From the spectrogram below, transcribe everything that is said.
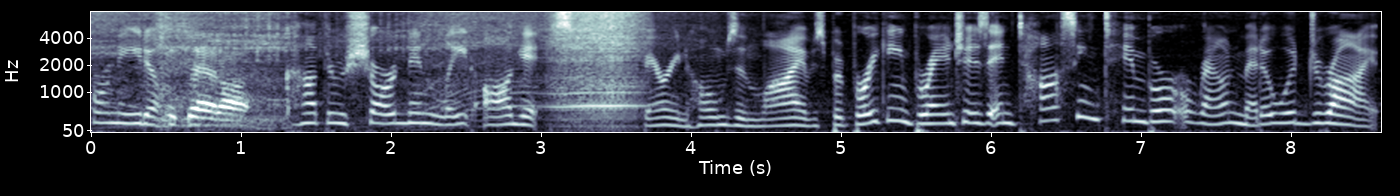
tornado Get that off. cut through Chardon in late August, sparing homes and lives, but breaking branches and tossing timber around Meadowood Drive.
